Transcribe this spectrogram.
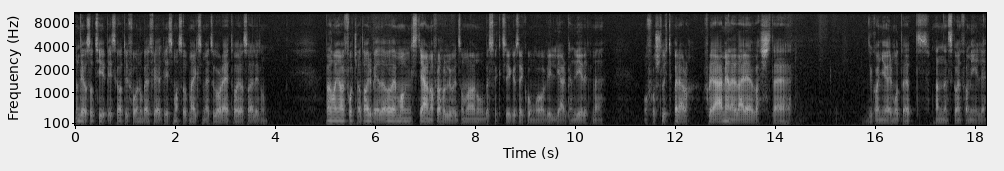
Men det er jo så typisk at du får Nobels fredspris, masse oppmerksomhet, så går det et år, og så er det liksom Men han har fortsatt arbeidet, og det er mange stjerner fra Hollywood som har nå besøkt sykehuset i Kongo og vil hjelpe ham videre med å få slutt på det her, da. For jeg mener det der er det verste du kan gjøre mot et menneske og en familie.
